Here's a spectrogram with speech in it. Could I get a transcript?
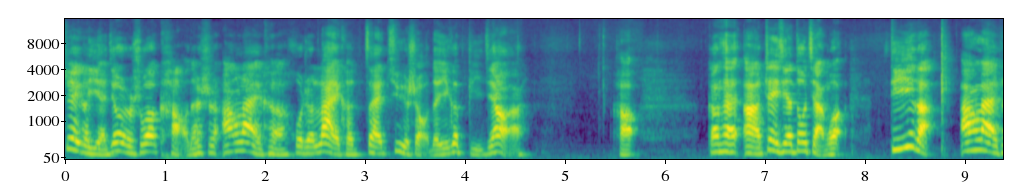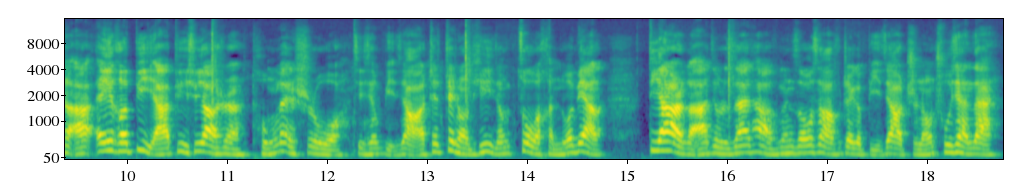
这个也就是说考的是 unlike 或者 like 在句首的一个比较啊。好，刚才啊这些都讲过。第一个 unlike 啊，A 和 B 啊，必须要是同类事物进行比较啊，这这种题已经做过很多遍了。第二个啊，就是 that of 跟 those of 这个比较只能出现在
